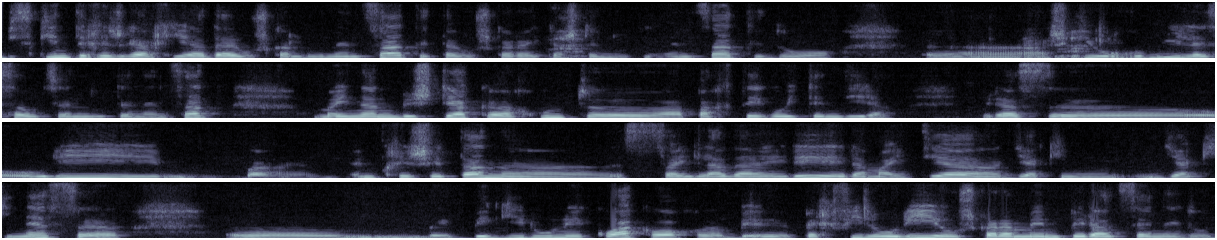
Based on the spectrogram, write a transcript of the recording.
bizki interesgarria da Euskaldunentzat eta Euskara ikasten dutenentzat edo uh, aski urbil ezautzen dutenentzat, mainan besteak junt uh, aparte goiten dira. Beraz, hori uh, ba, enpresetan uh, zailada ere eramaitea jakin, jakinez uh, begirunekoak hor perfil hori Euskara menperatzen edo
